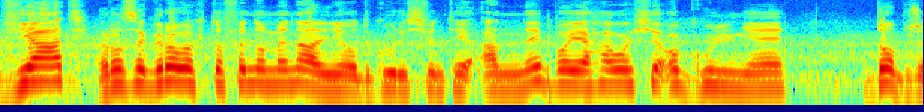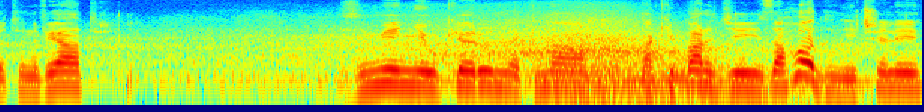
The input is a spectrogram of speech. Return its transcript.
wiatr, rozegrałych to fenomenalnie od góry świętej Anny, bo jechało się ogólnie dobrze. Ten wiatr zmienił kierunek na taki bardziej zachodni, czyli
